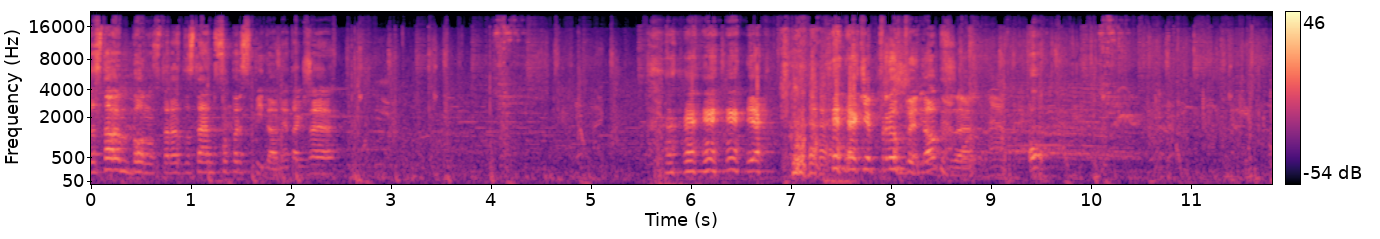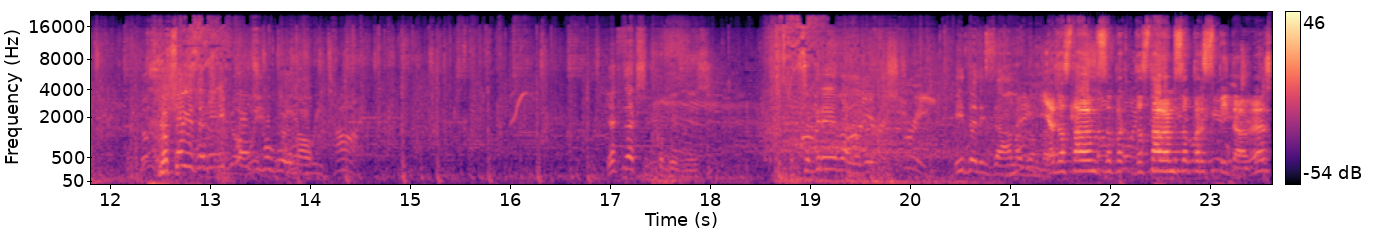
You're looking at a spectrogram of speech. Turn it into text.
dostałem bonus, teraz dostałem super speeda, nie? Także... Jak... Jakie próby, dobrze. O! No co jest, ja mnie nie wchodzi w ogóle, no! Every time. Jak ty tak szybko biegniesz? To przegrywam, no to idę Lizan Ja oglądać. dostałem super, dostałem super speeda, wiesz?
